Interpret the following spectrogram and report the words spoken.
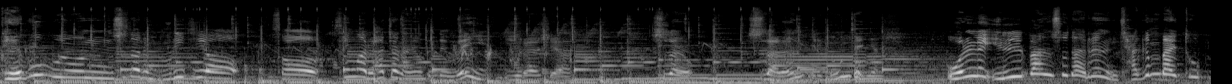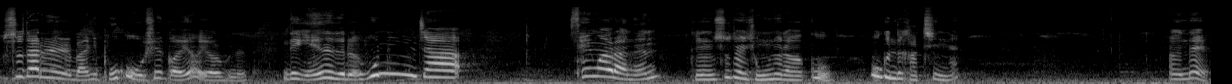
대부분 수달은 무리지어서 생활을 하잖아요. 근데 왜 이- 유라시아 수달 수달은 이렇게 혼자 있냐? 원래 일반 수달은 작은 발톱 수달을 많이 보고 오실 거예요, 여러분은. 근데 얘네들은 혼자 생활하는 그런 수달 종류라 갖고, 어 근데 같이 있네. 아 근데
